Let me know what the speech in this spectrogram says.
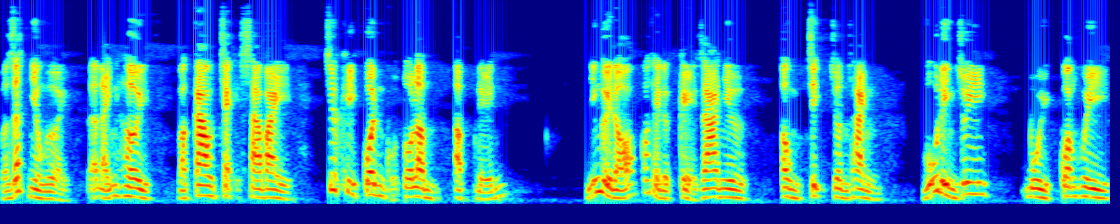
Và rất nhiều người đã đánh hơi và cao chạy xa bay trước khi quân của Tô Lâm ập đến. Những người đó có thể được kể ra như ông Trịnh Xuân Thành, Vũ Đình Duy, Bùi Quang Huy,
